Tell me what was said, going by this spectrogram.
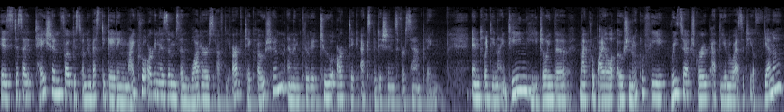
His dissertation focused on investigating microorganisms in waters of the Arctic Ocean and included two Arctic expeditions for sampling. In 2019, he joined the Microbial Oceanography Research Group at the University of Vienna,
